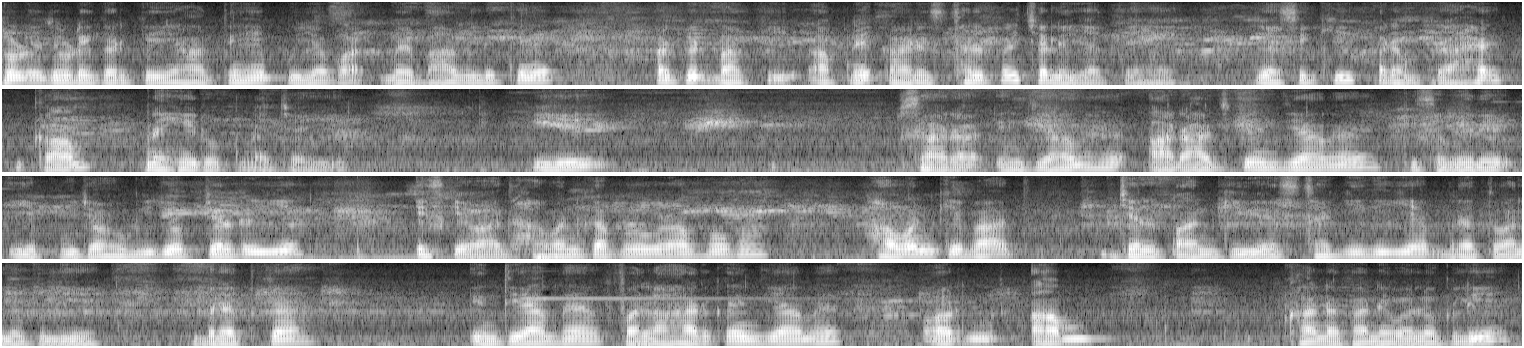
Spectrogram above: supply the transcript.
थोड़े थोड़े करके यहाँ आते हैं, पूजा पाठ में भाग लेते हैं और फिर बाकी अपने कार्यस्थल पर चले जाते हैं। जैसे कि परंपरा है कि काम नहीं रुकना चाहिए। ये सारा इंतज़ाम है, और आज का इंतज़ाम है कि सवेरे ये पूजा होगी जो अब चल रही है। इसके बाद हवन का प्रोग्राम होगा। हवन के बाद जलपान की व्यवस्था की गई है। व्रत वालों के लिए व्रत का इंतज़ाम है, फलाहार का इंतज़ाम है, और आम खाना खाने वालों के लिए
